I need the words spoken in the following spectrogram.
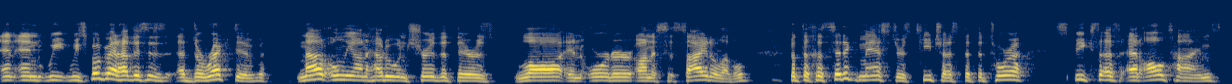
and and we we spoke about how this is a directive not only on how to ensure that there's law and order on a societal level, but the Hasidic masters teach us that the Torah speaks us at all times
